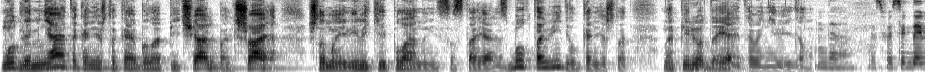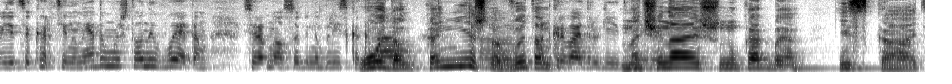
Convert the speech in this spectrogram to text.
Ну, для меня это, конечно, такая была печаль большая, что мои великие планы не состоялись. Бог там видел, конечно, наперед, да я этого не видел. Да, Господь всегда видит всю картину. Но я думаю, что Он и в этом все равно особенно близко к Ой, нам. да, конечно, э, в этом открывает другие двери. начинаешь, ну, как бы искать,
